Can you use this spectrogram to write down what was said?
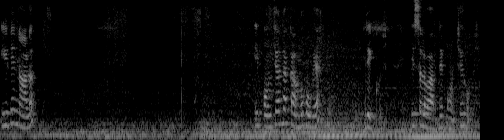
ਇਹਦੇ ਨਾਲ ਇਹ ਪੌਂਚਿਆਂ ਦਾ ਕੰਮ ਹੋ ਗਿਆ। ਦੇਖੋ ਜੀ, ਇਹ ਸਲਵਾਰ ਦੇ ਪੌਂਚੇ ਹੋ ਗਏ।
